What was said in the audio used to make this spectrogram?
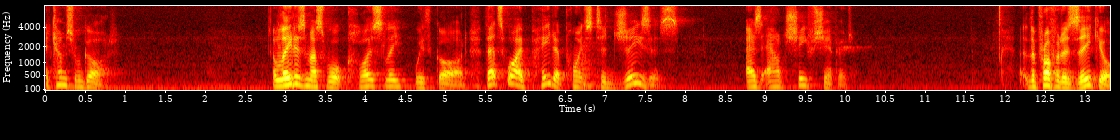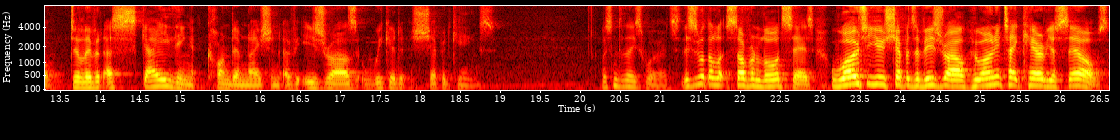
it comes from God. Leaders must walk closely with God. That's why Peter points to Jesus as our chief shepherd. The prophet Ezekiel delivered a scathing condemnation of Israel's wicked shepherd kings. Listen to these words. This is what the sovereign Lord says Woe to you, shepherds of Israel, who only take care of yourselves.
